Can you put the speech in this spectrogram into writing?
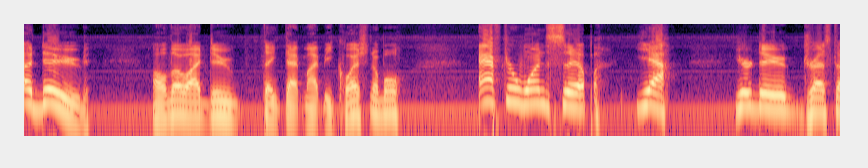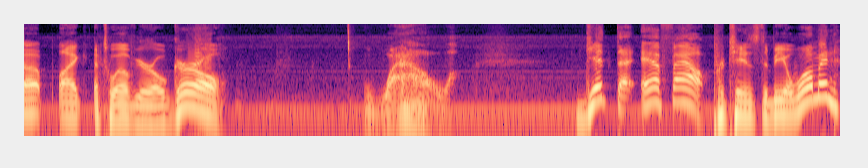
a dude. Although I do think that might be questionable. After one sip, yeah, your dude dressed up like a 12 year old girl. Wow. Get the F out. Pretends to be a woman,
